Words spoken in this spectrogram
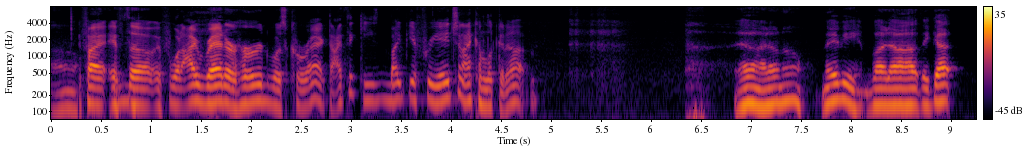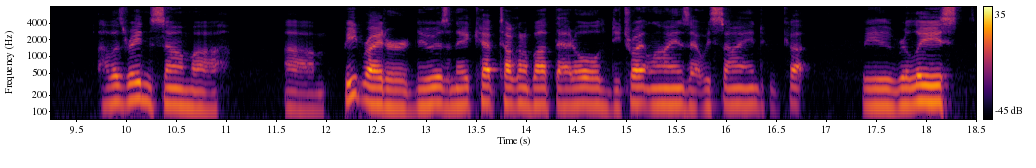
Oh. If I if the if what I read or heard was correct, I think he might be a free agent. I can look it up. Yeah, I don't know. Maybe, but uh, they got. I was reading some uh, um, beat writer news, and they kept talking about that old Detroit Lions that we signed, who cut, we released,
